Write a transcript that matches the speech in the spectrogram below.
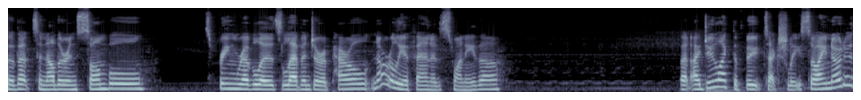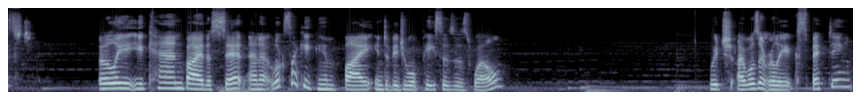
So that's another ensemble. Spring Revelers Lavender Apparel. Not really a fan of this one either. But I do like the boots actually. So I noticed earlier you can buy the set and it looks like you can buy individual pieces as well. Which I wasn't really expecting.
